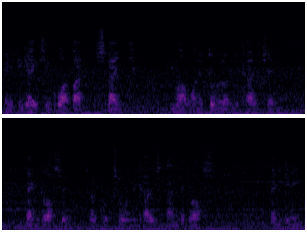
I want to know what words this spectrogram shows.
I mean if your gate's in quite bad state you might want to double undercoat it then gloss it. So put two undercoats and a gloss. Then you can even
